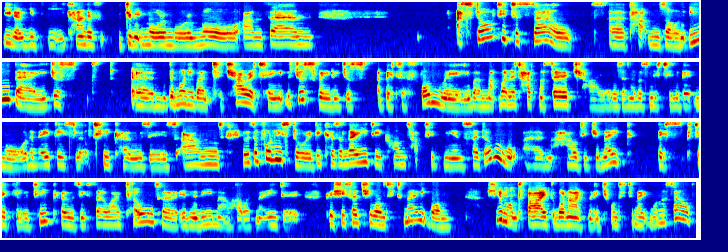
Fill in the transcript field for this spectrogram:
you know, you, you kind of do it more and more and more, and then I started to sell uh, patterns on eBay just um, the money went to charity. It was just really just a bit of fun, really. When my, when I'd had my third child and I was knitting a bit more, and I made these little tea cozies, and it was a funny story because a lady contacted me and said, "Oh, um, how did you make this particular tea cozy?" So I told her in an email how I'd made it because she said she wanted to make one she didn't want to buy the one I'd made. She wanted to make one herself.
